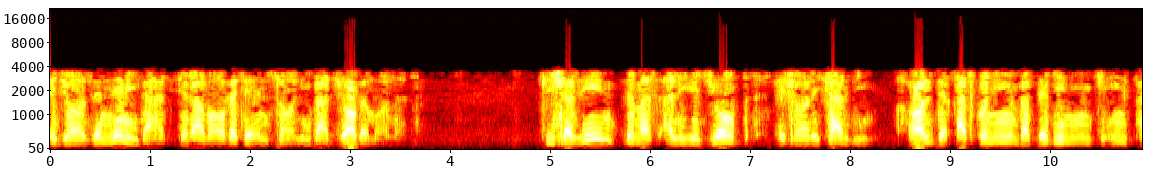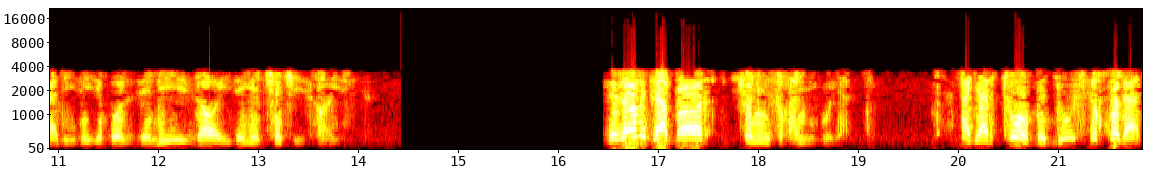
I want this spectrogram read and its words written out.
اجازه نمی دهد که روابط انسانی بر جا بماند. پیش از این به مسئله جبن اشاره کردیم. حال دقت کنیم و ببینیم که این پدیده بزدلی زاییده چه چیزهایی است. نظام جبار چنین سخن می‌گوید. اگر تو به دوست خودت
